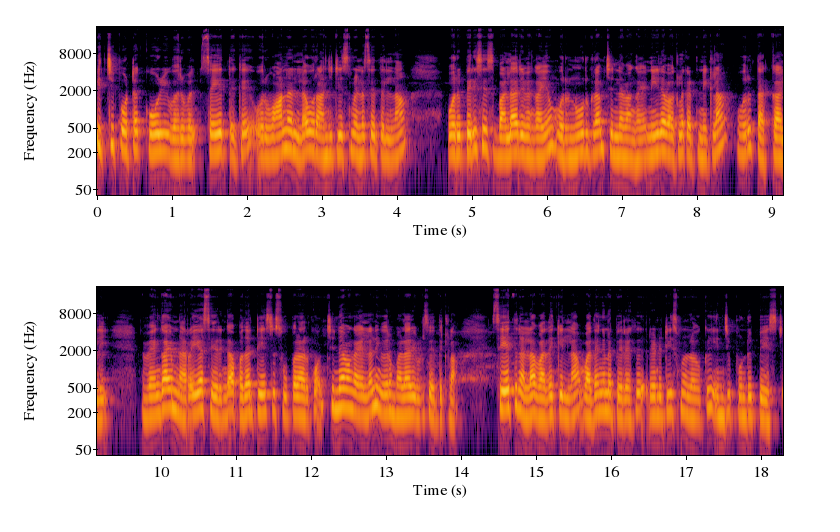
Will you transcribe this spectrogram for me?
பிச்சு போட்ட கோழி வறுவல். செய்யறதுக்கு ஒரு வானலில் ஒரு அஞ்சு டீஸ்பூன் எண்ணெய் சேர்த்துடலாம். ஒரு பெரிய சைஸ் பல்லாரி வெங்காயம் ஒரு நூறு கிராம் சின்ன வெங்காயம். நீல வாக்கில் கட் பண்ணிக்கலாம். ஒரு தக்காளி. வெங்காயம் நிறையா சேருங்க. அப்போ தான் டேஸ்ட்டு சூப்பராக இருக்கும். சின்ன வெங்காயம்லாம் நீங்கள் வெறும் பல்லாரி கூட சேர்த்துக்கலாம். சேர்த்து நல்லா வதக்கிடலாம். வதங்கின பிறகு ரெண்டு டீஸ்பூன் அளவுக்கு இஞ்சி பூண்டு பேஸ்ட்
